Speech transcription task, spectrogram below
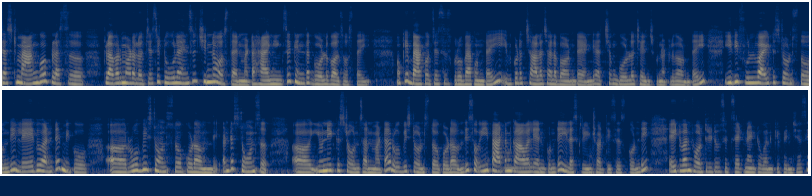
just mango plus flower model వచ్చేసి టూ లైన్స్ చిన్న వస్తాయి అనమాట హ్యాంగింగ్స్ కింద గోల్డ్ బాల్స్ వస్తాయి. ఓకే బ్యాక్ వచ్చేసి స్క్రూ బ్యాక్ ఉంటాయి. ఇవి కూడా చాలా చాలా బాగుంటాయండి. అచ్చం గోల్డ్లో చేయించుకున్నట్లుగా ఉంటాయి. ఇది ఫుల్ వైట్ స్టోన్స్తో ఉంది. లేదు అంటే మీకు రూబీ స్టోన్స్తో కూడా ఉంది. అంటే స్టోన్స్ యూనిక్ స్టోన్స్ అనమాట రూబీ స్టోన్స్తో కూడా ఉంది. సో ఈ ప్యాటర్న్ కావాలి అనుకుంటే ఇలా స్క్రీన్ షాట్ తీసేసుకోండి. Eight one four three two six eight nine two వన్కి పెంచేసి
